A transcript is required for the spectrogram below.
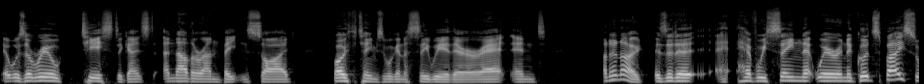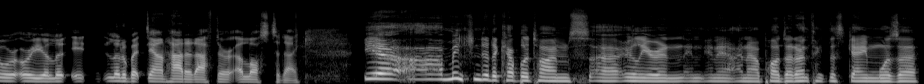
it was a real test against another unbeaten side. Both teams were going to see where they're at, and I don't know. Is it a have we seen that we're in a good space, or, or are you a li- little bit downhearted after a loss today? Yeah, I mentioned it a couple of times uh, earlier in in, in, our, in, our, pods. I don't think this game was a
